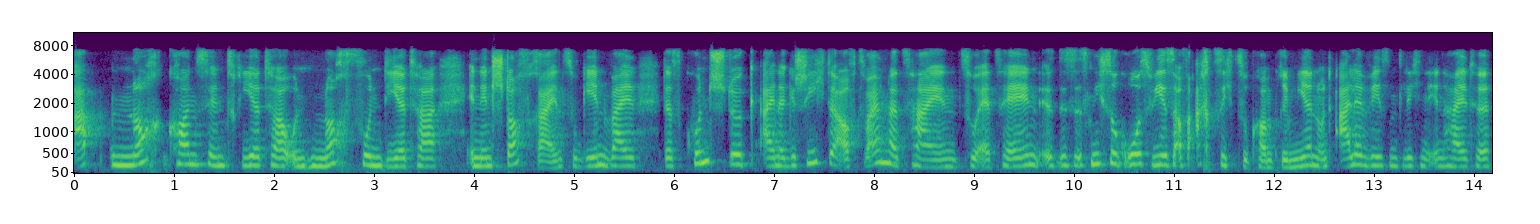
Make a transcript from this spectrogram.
ab, noch konzentrierter und noch fundierter in den Stoff reinzugehen, weil das Kunststück, eine Geschichte auf 200 Zeilen zu erzählen, das ist nicht so groß, wie es auf 80 zu komprimieren und alle wesentlichen Inhalte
